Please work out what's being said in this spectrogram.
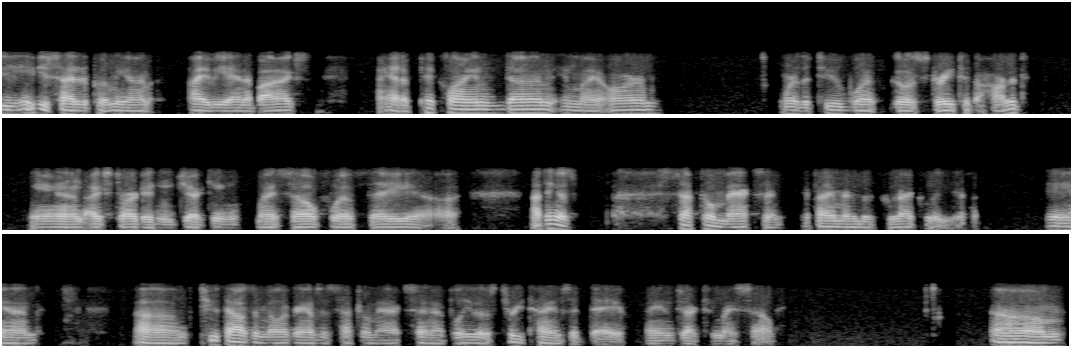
He, decided to put me on IV antibiotics. I had a PICC line done in my arm where the tube went goes straight to the heart, and I started injecting myself with a, uh, I think it's Septomaxin, if I remember correctly, and um, 2,000 milligrams of Septomaxin. I believe it was three times a day. I injected myself um,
